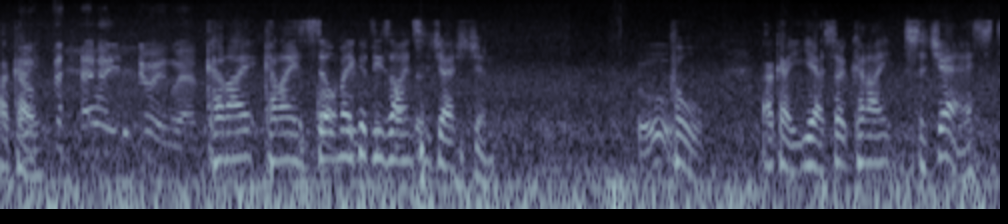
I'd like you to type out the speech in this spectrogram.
Okay. What the hell are you doing, Web? Can I can I still Oh, make a design suggestion? cool. Cool. Okay, yeah, so can I suggest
